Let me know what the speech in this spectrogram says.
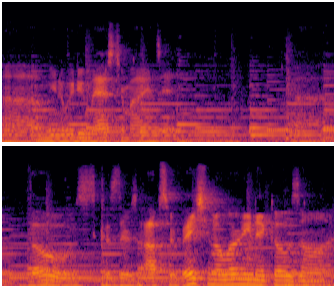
Um, you know, we do masterminds and uh, those because there's observational learning that goes on.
